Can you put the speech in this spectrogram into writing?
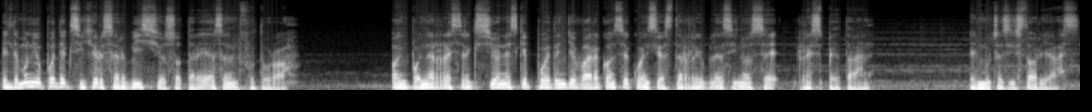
El demonio puede exigir servicios o tareas en el futuro, o imponer restricciones que pueden llevar a consecuencias terribles si no se respetan. En muchas historias,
